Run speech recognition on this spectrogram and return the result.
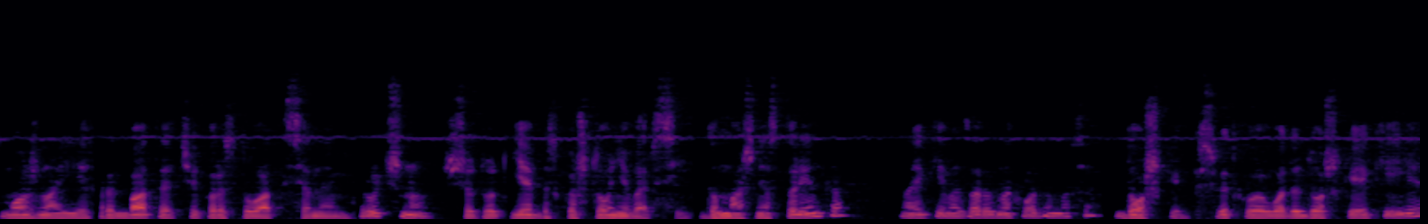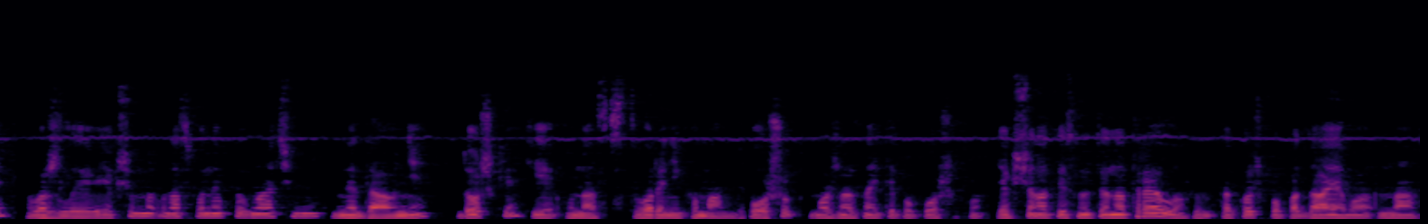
можна їх придбати чи користуватися ним. Зручно, що тут є безкоштовні версії. Домашня сторінка на якій ми зараз знаходимося. Дошки, швидко виводить дошки, які є, важливі, якщо ми, у нас вони позначені, недавні дошки, які у нас створені команди. Пошук можна знайти по пошуку. Якщо натиснути на Trello, то також попадаємо на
